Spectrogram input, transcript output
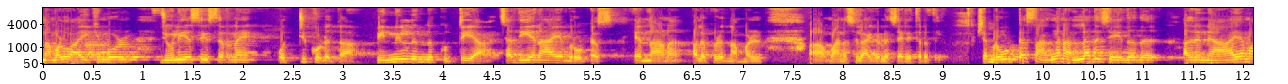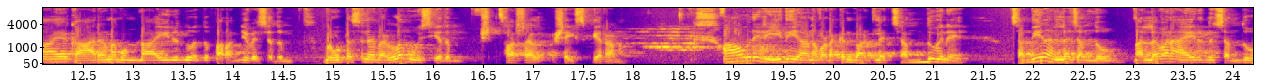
നമ്മൾ വായിക്കുമ്പോൾ ജൂലിയസ് സീസറിനെ ഒറ്റിക്കൊടുത്ത പിന്നിൽ നിന്ന് കുത്തിയ ചതിയനായ ബ്രൂട്ടസ് എന്നാണ് പലപ്പോഴും നമ്മൾ മനസ്സിലാക്കിയുള്ള ചരിത്രത്തിൽ. പക്ഷെ ബ്രൂട്ടസ് അങ്ങനല്ല അത് ചെയ്തത് അതിന് ന്യായമായ കാരണമുണ്ടായിരുന്നു എന്ന് പറഞ്ഞു വെച്ചതും ബ്രൂട്ടസിനെ വെള്ള പൂശിയതും സാക്ഷാൽ ഷേക്സ്പിയർ ആണ് ആ ഒരു രീതിയാണ് വടക്കൻ പാട്ടിലെ ചന്തുവിനെ ചതിയനല്ല ചന്തു നല്ലവനായിരുന്നു ചന്തു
